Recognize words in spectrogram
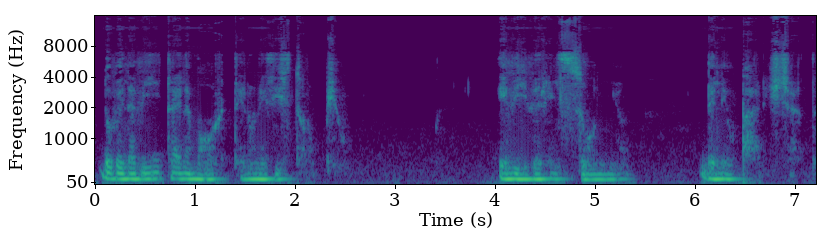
dove la vita e la morte non esistono e vivere il sogno delle Upanishad.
